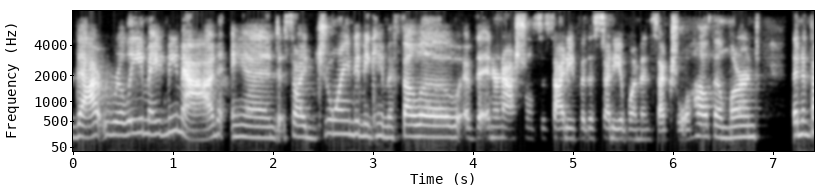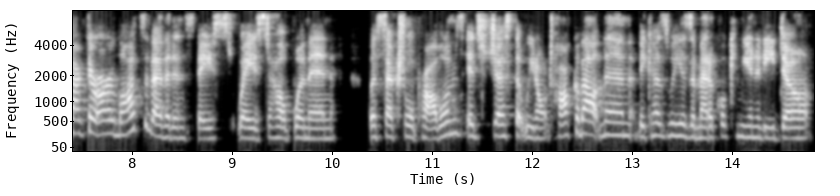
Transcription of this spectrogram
that really made me mad. And so I joined and became a fellow of the International Society for the Study of Women's Sexual Health and learned that, in fact, there are lots of evidence based ways to help women with sexual problems. It's just that we don't talk about them because we as a medical community don't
